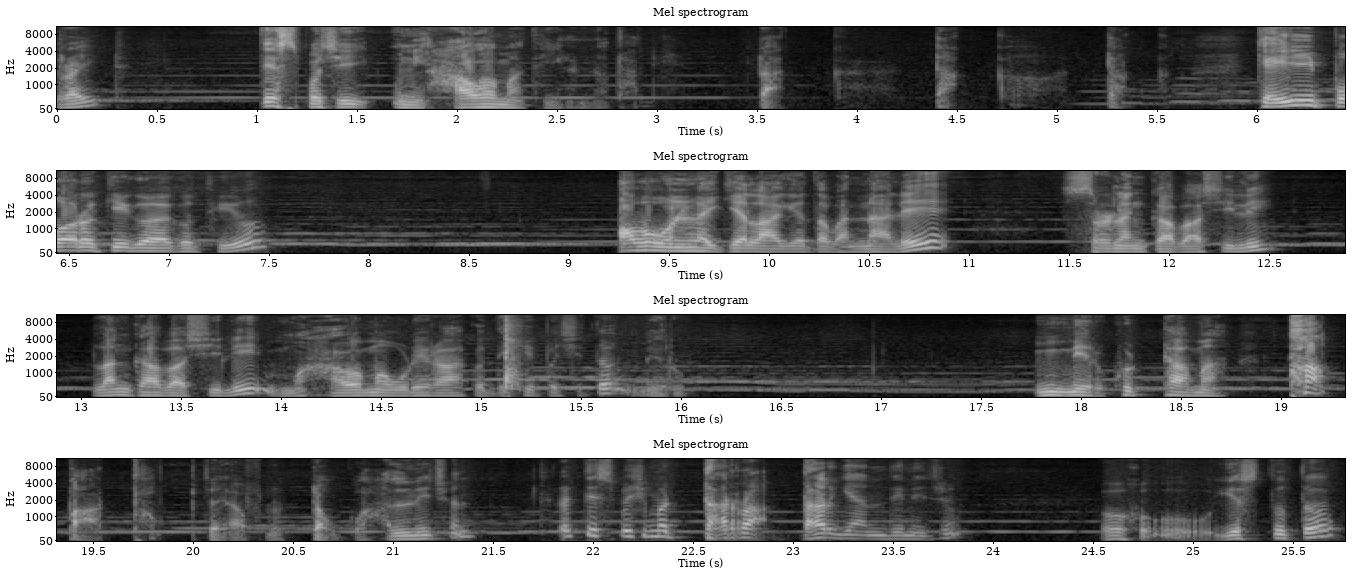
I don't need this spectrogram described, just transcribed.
राइट? त्यसपछि उनी हावामाथि हिँड्न थाले। केही पर के गएको थियो? अब उनलाई के लाग्यो त भन्नाले श्रीलङ्कावासीले लङ्कावासीले म हावामा उडेर आएको देखेपछि त मेरो मेरो खुट्टामा थप्पा थप चाहिँ आफ्नो टाउको हाल्नेछन् र त्यसपछि म धराधर ज्ञान दिनेछु ओहो यस्तो त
